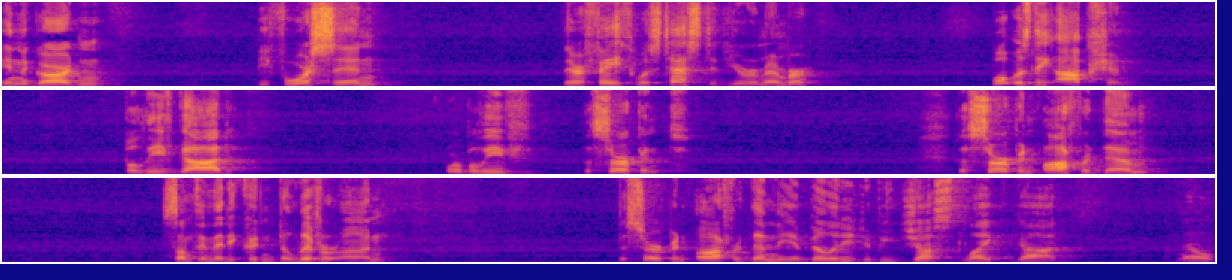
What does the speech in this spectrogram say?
In the garden, before sin, their faith was tested. You remember? What was the option? Believe God or believe the serpent. The serpent offered them something that he couldn't deliver on. The serpent offered them the ability to be just like God. Now,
